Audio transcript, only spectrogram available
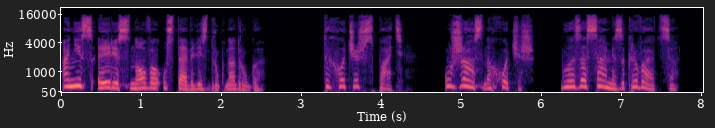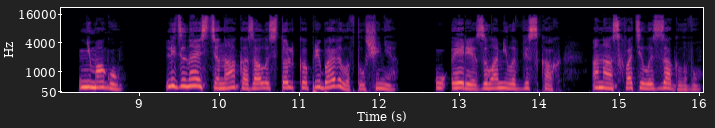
Они с Эри снова уставились друг на друга. «Ты хочешь спать», Ужасно хочешь. Глаза сами закрываются. Не могу. Ледяная стена, казалось, только прибавила в толщине. У Эри заломила в висках. Она схватилась за голову.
